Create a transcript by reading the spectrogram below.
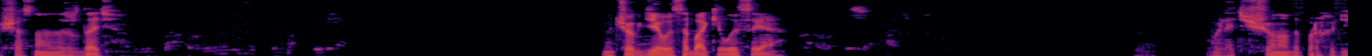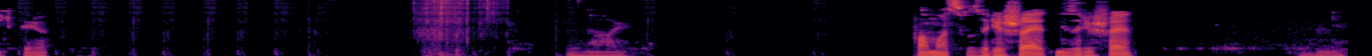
Сейчас надо ждать. Ну чё, где вы, собаки лысые? Блять, еще надо проходить вперед. Давай. ФАМАС зарешает, не зарешает? Не.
